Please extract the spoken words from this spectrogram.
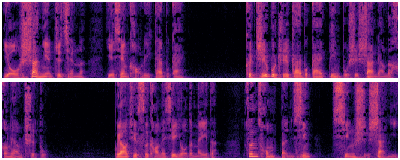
有善念之前呢，也先考虑该不该。可值不值、该不该，并不是善良的衡量尺度。不要去思考那些有的没的，遵从本心，行使善意。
